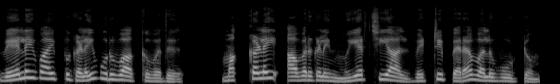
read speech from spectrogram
வேலைவாய்ப்புகளை உருவாக்குவது மக்களை அவர்களின் முயற்சியால் வெற்றி பெற வலுவூட்டும்.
